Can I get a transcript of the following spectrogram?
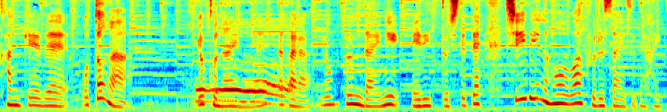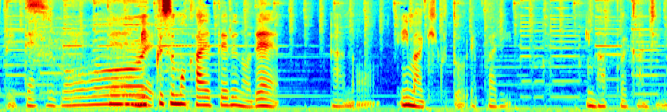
関係で音が良くないのね。だから4分台にエディットしてて CD の方はフルサイズで入っていて。でミックスも変えてるのであの今聞くとやっぱり今っぽい感じに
